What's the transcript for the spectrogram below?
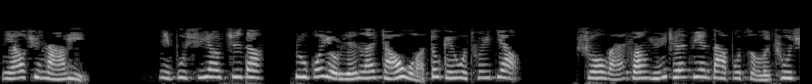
你要去哪里？你不需要知道。如果有人来找我，都给我推掉。”说完，方云晨便大步走了出去。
